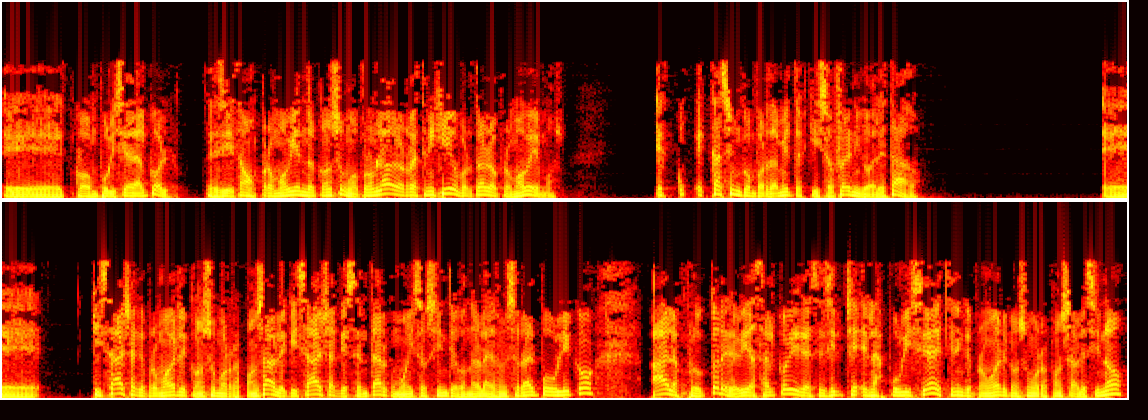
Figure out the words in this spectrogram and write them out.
eh, con publicidad de alcohol. Es decir, estamos promoviendo el consumo. Por un lado lo restringido, por otro lado lo promovemos. Es, es casi un comportamiento esquizofrénico del Estado. Eh, Quizá haya que promover el consumo responsable, quizá haya que sentar, como hizo Cintia cuando era la defensora del público, a los productores de bebidas alcohólicas, es decir, che, en las publicidades tienen que promover el consumo responsable, si no,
